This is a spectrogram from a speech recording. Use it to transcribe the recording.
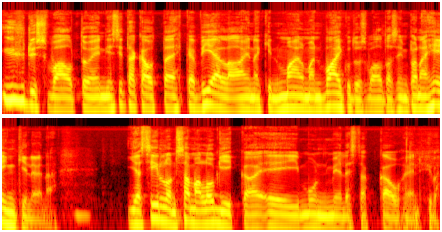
Yhdysvaltojen ja sitä kautta ehkä vielä ainakin maailman vaikutusvaltaisimpana henkilönä. Ja silloin sama logiikka ei mun mielestä ole kauhean hyvä.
